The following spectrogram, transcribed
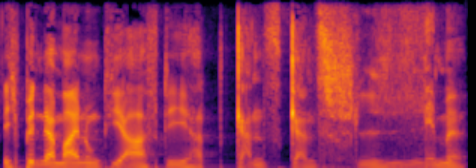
Ich bin der Meinung, die AfD hat ganz, ganz schlimme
